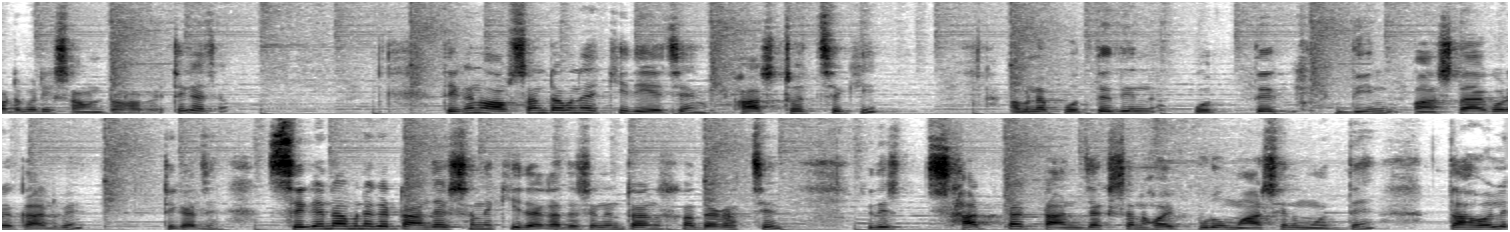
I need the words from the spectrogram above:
অটোমেটিক সাউন্ডটা হবে, ঠিক আছে? তো এখানে অপশানটা মানে কী দিয়েছে? ফার্স্ট হচ্ছে কি? আপনার প্রত্যেক দিন প্রত্যেক দিন পাঁচ টাকা করে কাটবে, ঠিক আছে? সেকেন্ড আপনাকে ট্রানজ্যাকশানে কী দেখাচ্ছে? সেকেন্ড ট্রানজ্যাকশান দেখাচ্ছে, যদি ষাটটা ট্রানজ্যাকশান হয় পুরো মাসের মধ্যে, তাহলে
